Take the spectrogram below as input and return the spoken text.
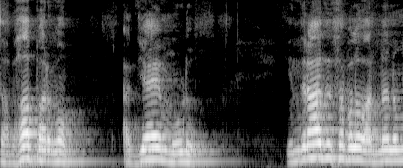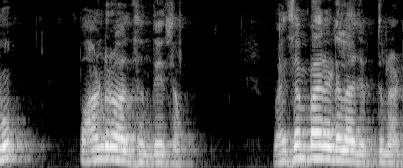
సభాపర్వం అధ్యాయం మూడు. ఇంద్రాది సభల వర్ణనము పాండురాజు సందేశం. వైశంపాయనుడు ఇలా చెప్తున్నాడు.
